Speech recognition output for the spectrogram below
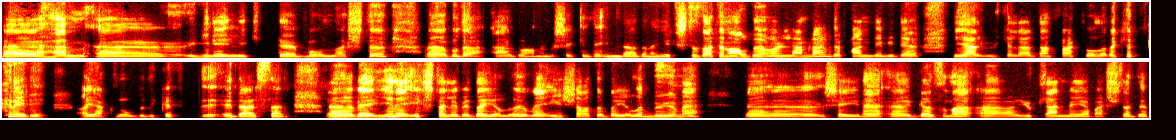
E, hem e, yine ligde bollaştı. E, bu da Erdoğan'ın bir şekilde imdadına yetişti. Zaten aldığı önlemler de pandemide diğer ülkelerden farklı olarak hep kredi ayaklı oldu dikkat edersen. Evet. E, ve yine iç talebe dayalı ve inşaata dayalı büyüme e, şeyine e, gazına e, yüklenmeye başladı.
